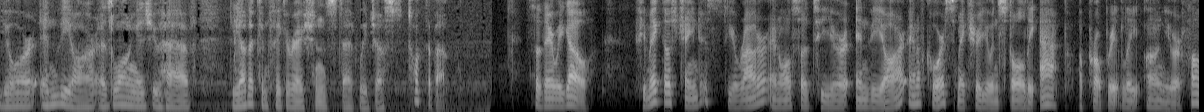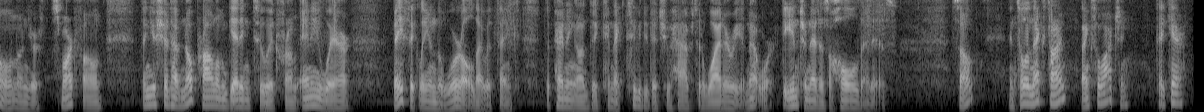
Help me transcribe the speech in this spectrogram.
your NVR as long as you have the other configurations that we just talked about. So there we go. If you make those changes to your router and also to your NVR, and of course, make sure you install the app appropriately on your phone, on your smartphone, then you should have no problem getting to it from anywhere, basically in the world, I would think, depending on the connectivity that you have to the wide area network, the internet as a whole, that is. So, until next time, thanks for watching. Take care.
